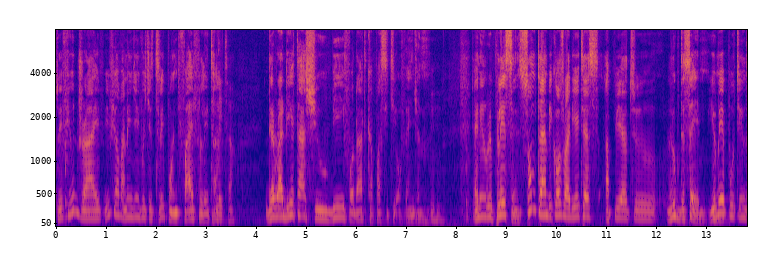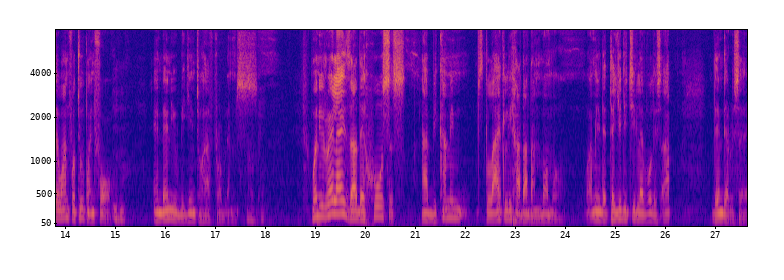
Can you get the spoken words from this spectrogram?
So if you drive, if you have an engine which is 3.5 liter, Later. the radiator should be for that capacity of engine. And in replacing, sometimes because radiators appear to look the same, you may put in the one for 2.4 and then you begin to have problems. When you realize that the hoses are becoming slightly harder than normal, I mean, the turgidity level is up, then there is a,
